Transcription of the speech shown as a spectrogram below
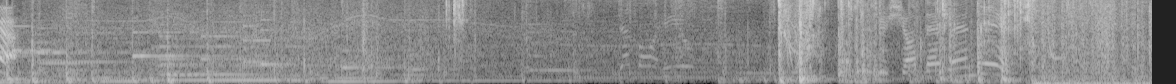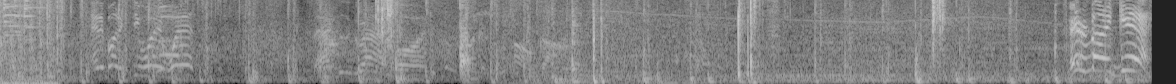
Here. You shot that man dead. Anybody see where he went? Back to the grind, boys. Oh, God. Everybody get!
